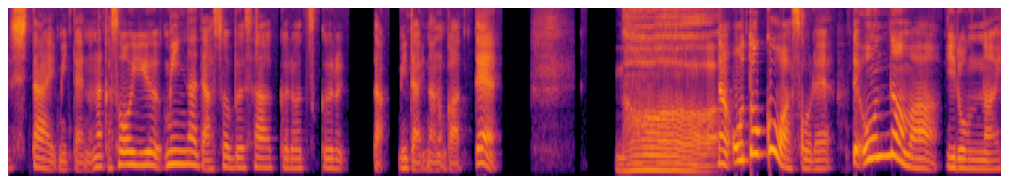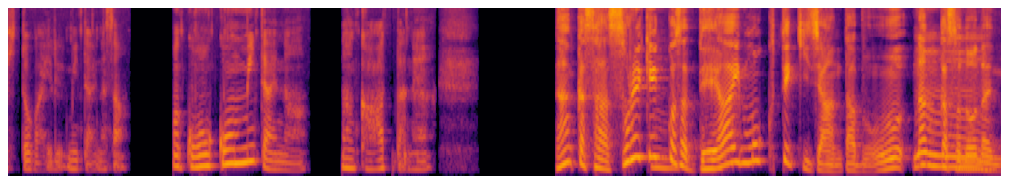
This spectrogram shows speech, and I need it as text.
したいみたいな。なんかそういうみんなで遊ぶサークルを作ったみたいなのがあって。なあ。だから男はそれ。で女はいろんな人がいるみたいなさ、まあ、合コンみたいななんかあったね。なんかさそれ結構さ、出会い目的じゃん多分。なんかそのうん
